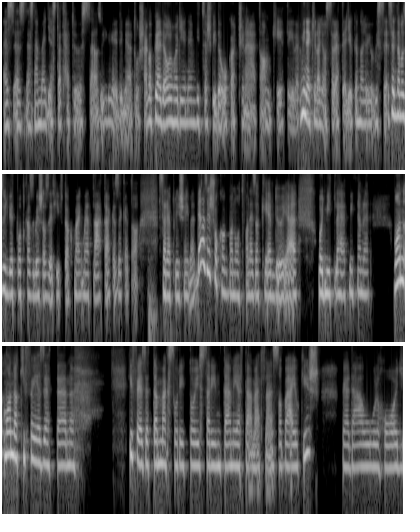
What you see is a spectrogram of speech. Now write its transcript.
ez, ez, ez nem egyeztethető össze az ügyvédi méltósága. Például, hogy én, én vicces videókat csináltam két éve. Mindenki nagyon szerette egyébként, nagyon jó vissza. Szerintem az ügyvéd podcastban is azért hívtak meg, mert látták ezeket a szerepléseimet. De azért sokakban ott van ez a kérdőjel, hogy mit lehet, mit nem lehet. Van, vannak kifejezetten kifejezetten megszorító és szerintem értelmetlen szabályok is, például, hogy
